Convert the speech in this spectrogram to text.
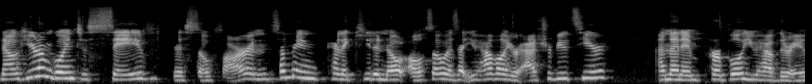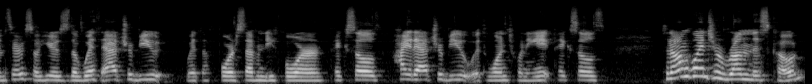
Now here I'm going to save this so far. And something kind of key to note also is that you have all your attributes here. And then in purple, you have their answer. So here's the width attribute with a 474 pixels, height attribute with 128 pixels. So now I'm going to run this code.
